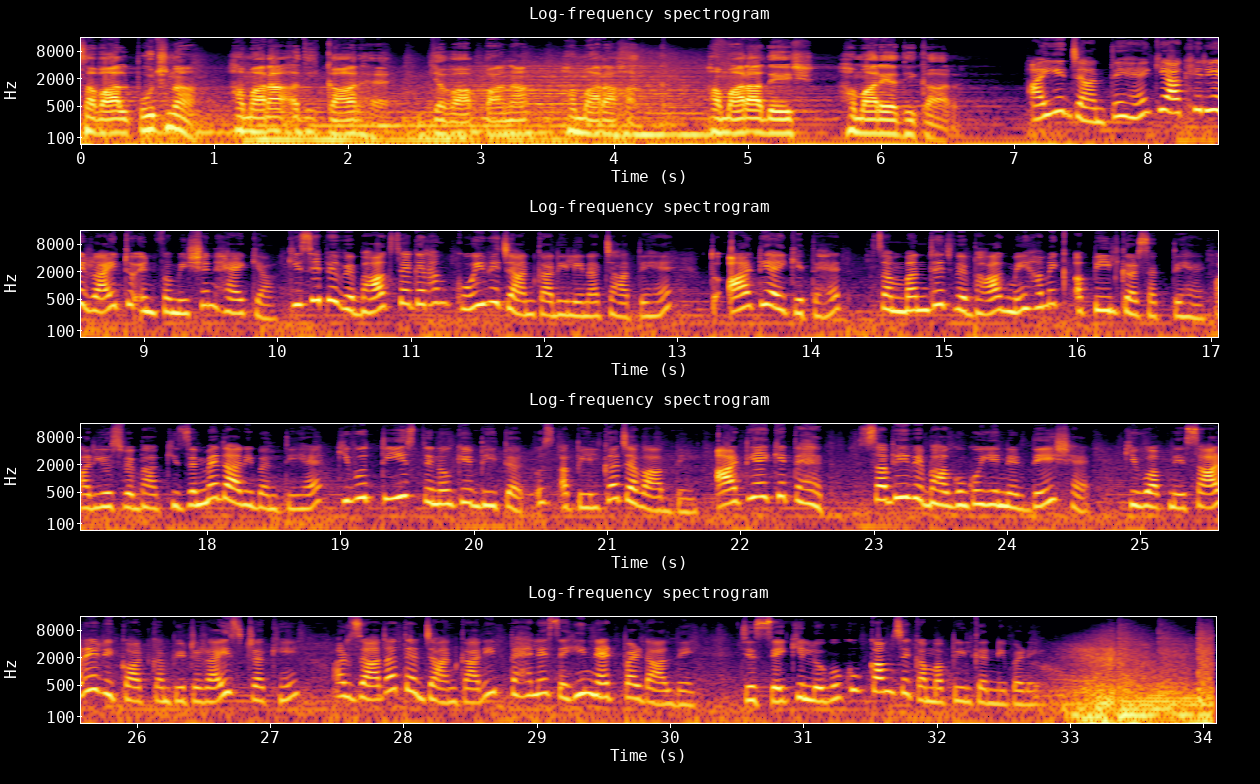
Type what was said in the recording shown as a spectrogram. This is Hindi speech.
सवाल पूछना हमारा अधिकार है जवाब पाना हमारा हक हमारा देश हमारे अधिकार। आइए जानते हैं कि आखिर ये राइट टू इन्फॉर्मेशन है क्या। किसी भी विभाग से अगर हम कोई भी जानकारी लेना चाहते हैं तो आरटीआई के तहत संबंधित विभाग में हम एक अपील कर सकते हैं और ये उस विभाग की ज़िम्मेदारी बनती है कि वो 30 दिनों के भीतर उस अपील का जवाब दें। आरटीआई के तहत सभी विभागों को ये निर्देश है कि वो अपने सारे रिकॉर्ड कंप्यूटराइज रखें और ज़्यादातर जानकारी पहले से ही नेट पर डाल दें, जिससे कि लोगों को कम से कम अपील करनी पड़े।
